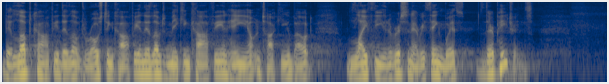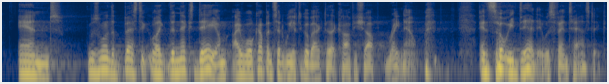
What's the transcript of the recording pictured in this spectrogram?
They loved coffee, they loved roasting coffee, and they loved making coffee and hanging out and talking about life, the universe, and everything with their patrons. And it was one of the best. Like the next day, um, I woke up and said, "We have to go back to that coffee shop right now," and so we did. It was fantastic.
